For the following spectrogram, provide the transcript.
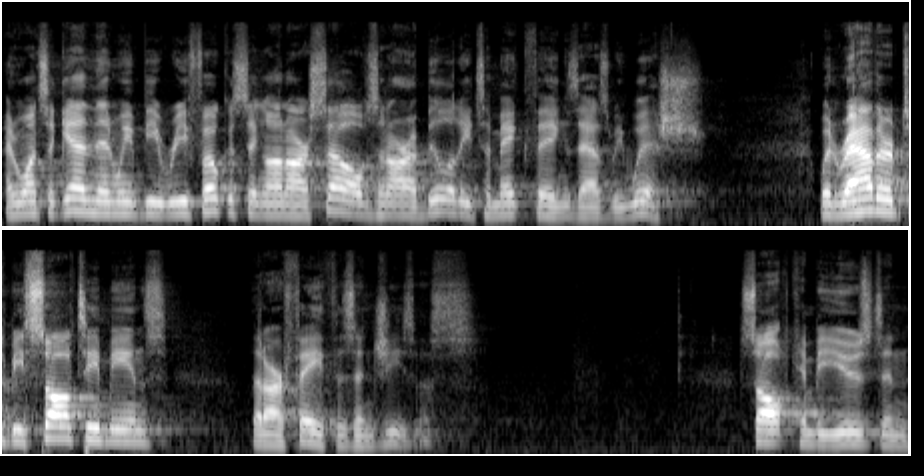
And once again, then we'd be refocusing on ourselves and our ability to make things as we wish. When rather to be salty means that our faith is in Jesus. Salt can be used in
